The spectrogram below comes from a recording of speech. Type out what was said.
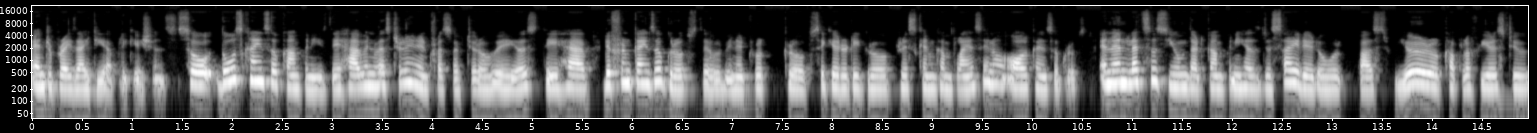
enterprise IT applications. So those kinds of companies, they have invested in infrastructure over they have different kinds of groups. There will be network group security group risk and compliance you know all kinds of groups. And then let's assume that company has decided over past year or couple of years to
